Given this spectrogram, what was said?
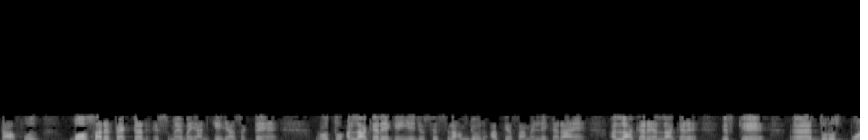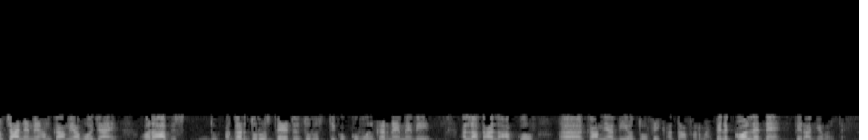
تحفظ بہت سارے فیکٹر اس میں بیان کیے جا سکتے ہیں۔ اور تو اللہ کرے کہ یہ جو سلسلہ ہم جو آپ کے سامنے لے کر آئے ہیں، اللہ کرے اللہ کرے، اس کے درست پہنچانے میں ہم کامیاب ہو جائیں۔ اور آپ اس اگر درست ہے تو اس درستی کو قبول کرنے میں بھی اللہ تعالیٰ آپ کو کامیابی اور توفیق عطا فرمائے۔ پہلے کال لیتے ہیں، پھر آگے بڑھتے ہیں۔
